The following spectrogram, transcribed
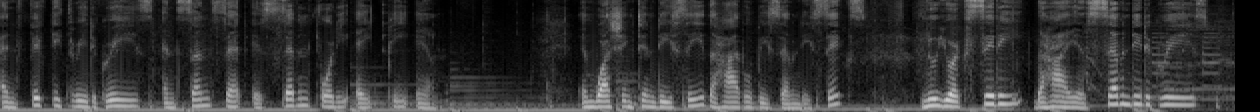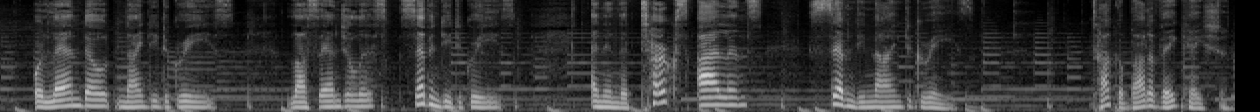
and 53 degrees and sunset is 7:48 p.m. In Washington D.C., the high will be 76. New York City, the high is 70 degrees. Orlando, 90 degrees. Los Angeles, 70 degrees. And in the Turks Islands, 79 degrees. Talk about a vacation.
